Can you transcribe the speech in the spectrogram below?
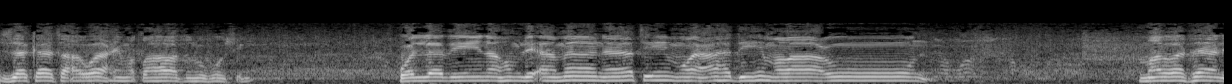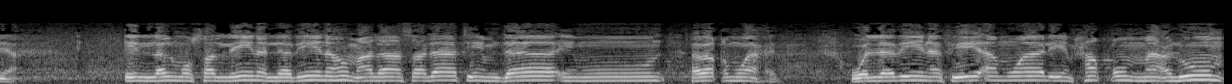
زكاة أرواحهم وطهارة نفوسهم. والذين هم لأماناتهم وعهدهم راعون. مرة ثانية. إلا المصلين الذين هم على صلاتهم دائمون. رقم واحد. والذين في أموالهم حق معلوم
